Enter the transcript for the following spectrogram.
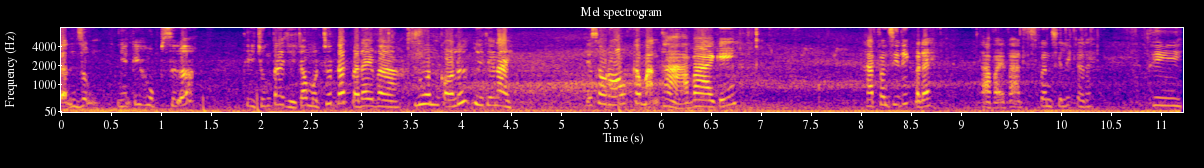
tận dụng những cái hộp sữa. Thì chúng ta chỉ cho một chút đất vào đây và luôn có nước như thế này. Thế sau đó các bạn thả vài cái hạt phân silic vào đây. Thả vài hạt phân silic vào đây. Thì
